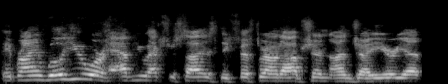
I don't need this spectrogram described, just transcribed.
Hey, Brian, will you or have you exercised the fifth round option on Jair yet?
